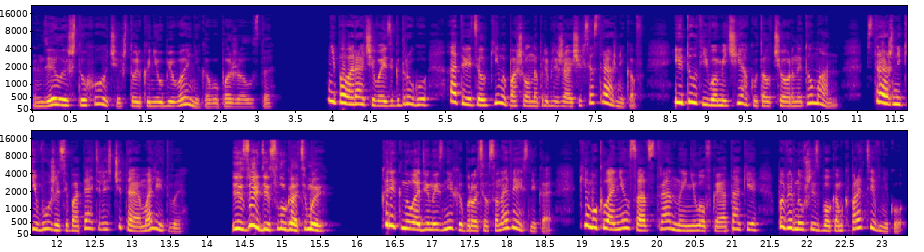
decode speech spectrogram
«Делай, что хочешь, только не убивай никого, пожалуйста», не поворачиваясь к другу, ответил Ким и пошел на приближающихся стражников. И тут его мечи окутал черный туман. Стражники в ужасе попятились, читая молитвы. «Изыди, слуга тьмы!» Крикнул один из них и бросился на вестника. Ким уклонился от странной неловкой атаки, повернувшись боком к противнику,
